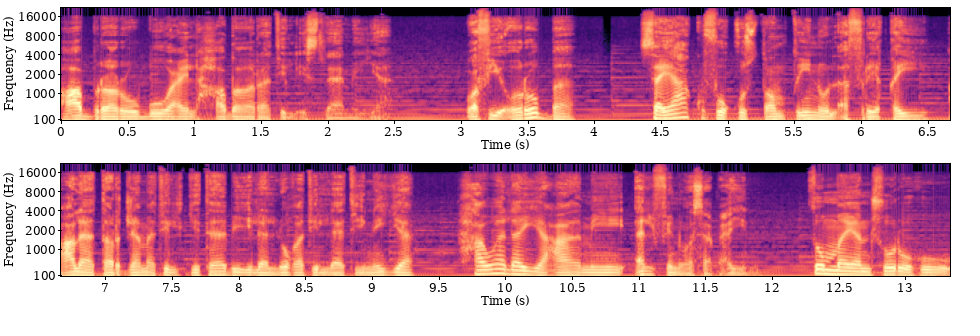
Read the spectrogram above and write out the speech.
عبر ربوع الحضارة الإسلامية. وفي أوروبا سيعكف قسطنطين الأفريقي على ترجمة الكتاب إلى اللغة اللاتينية حوالي عام 1070 ثم ينشره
